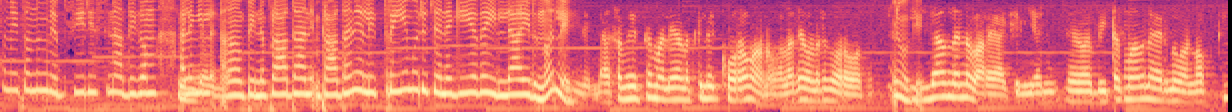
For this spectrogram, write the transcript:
സമയത്തൊന്നും വെബ് സീരീസിന് അധികം അല്ലെങ്കിൽ പിന്നെ പ്രാധാന്യം പ്രാധാന്യമല്ല ഇത്രയും ഒരു ജനകീയത ഇല്ലായിരുന്നു അല്ലേ? ആ സമയത്ത് മലയാളത്തിൽ കുറവാണ്. വളരെ വളരെ കുറവാണ്. ഇല്ല ഇല്ലാന്ന് തന്നെ പറയാം ആക്ച്വലി ബിടെക് മാവനായിരുന്നു one of the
